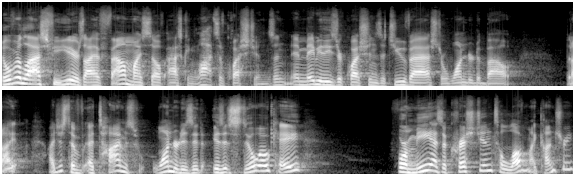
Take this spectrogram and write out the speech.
So, over the last few years, I have found myself asking lots of questions. And, and maybe these are questions that you've asked or wondered about. But I, I just have at times wondered is it, is it still okay for me as a Christian to love my country?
